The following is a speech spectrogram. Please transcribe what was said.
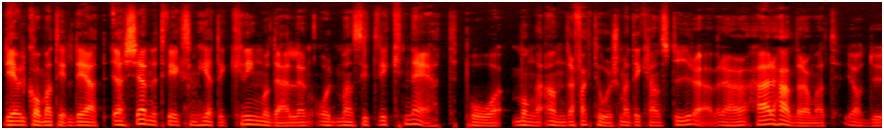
det jag vill komma till det är att jag känner tveksamheter kring modellen och man sitter i knät på många andra faktorer som man inte kan styra över. Här, här handlar det om att ja, du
